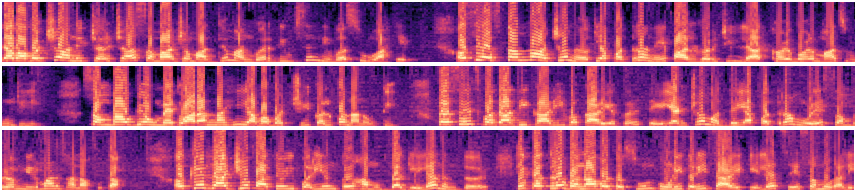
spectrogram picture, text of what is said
त्याबाबतच्या अनेक चर्चा समाज माध्यमांवर दिवसेंदिवस सुरू आहेत. असे असताना अचानक या पत्राने पालघर जिल्ह्यात खळबळ माजवून दिली. संभाव्य उमेदवारांनाही याबाबतची कल्पना नव्हती. तसेच पदाधिकारी व कार्यकर्ते यांच्यामध्ये या पत्रामुळे संभ्रम निर्माण झाला होता. अखेर राज्य पातळीपर्यंत हा मुद्दा गेल्यानंतर हे पत्र बनावट असून कोणीतरी चाळे केल्याचे समोर आले.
